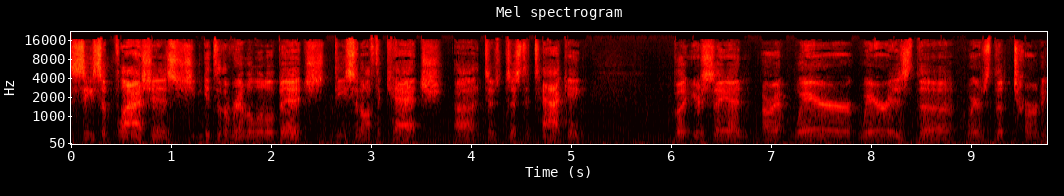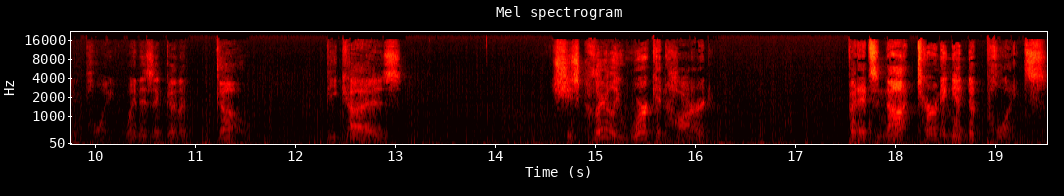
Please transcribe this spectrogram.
sees some flashes. She can get to the rim a little bit. She's decent off the catch, uh, just just attacking. But you're saying, all right, where where is the where's the turning point? When is it going to go? Because she's clearly working hard, but it's not turning into points.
